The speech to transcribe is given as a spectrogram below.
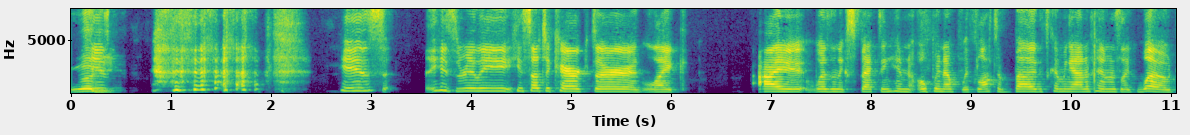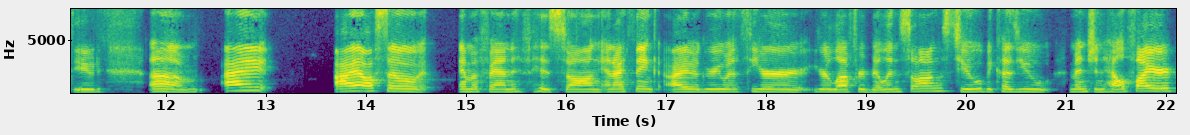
Oogie. he's he's really he's such a character like i wasn't expecting him to open up with lots of bugs coming out of him. It's like whoa dude. Um i i also am a fan of his song and i think i agree with your your love for villain songs too because you mentioned hellfire.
